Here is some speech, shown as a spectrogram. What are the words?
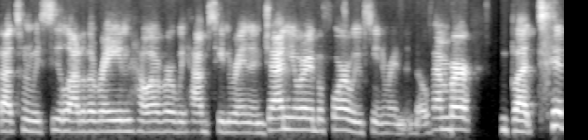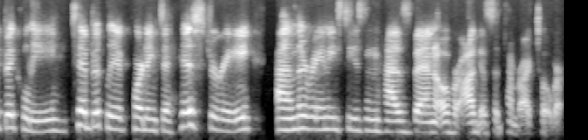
That's when we see a lot of the rain. However, we have seen rain in January before. We've seen rain in November, but typically, typically according to history, and the rainy season has been over August, September, October.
